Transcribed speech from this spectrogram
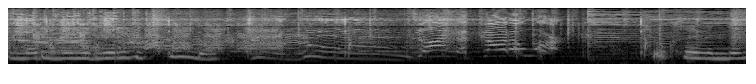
Bunların yenileri gitsin de. Çok sevindim.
